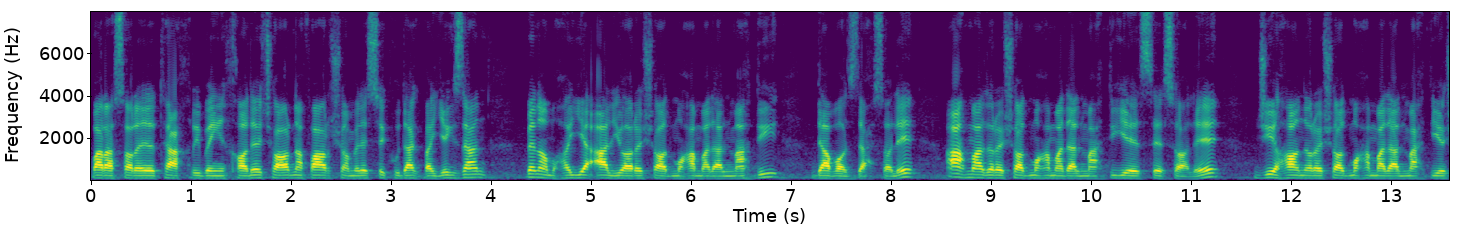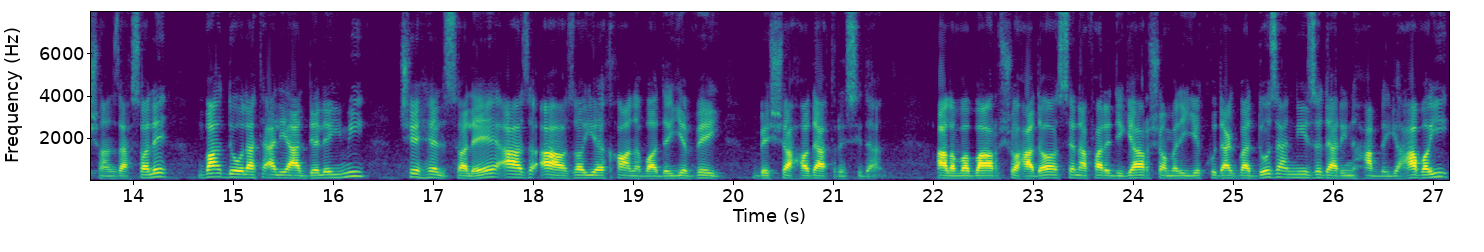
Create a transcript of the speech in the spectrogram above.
بر اثر تخریب این خانه چهار نفر شامل سه کودک و یک زن به نامهای علی رشاد محمد المهدی دوازده ساله احمد رشاد محمد المهدی سه ساله جیهان رشاد محمد المهدی 16 ساله و دولت علی الدلیمی چهل ساله از اعضای خانواده وی به شهادت رسیدند. علاوه بر شهدا سه نفر دیگر شامل یک کودک و دو زن نیز در این حمله هوایی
